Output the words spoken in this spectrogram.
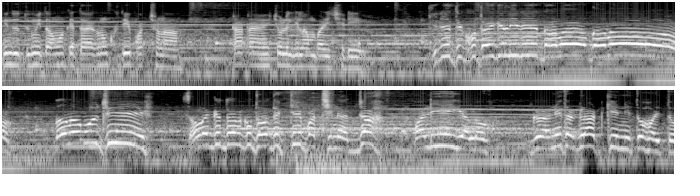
কিন্তু তুমি তো আমাকে তো এখনও খুঁজেই পাচ্ছ না। টাটা, আমি চলে গেলাম বাড়ি ছেড়ে। কিরে তুই কোথায় গেলি রে? দাঁড়া দাঁড়া দাঁড়া বলছি সালাকে তো আর কোথাও দেখতেই পাচ্ছি না। যা, পালিয়েই গেল। গ্রানি থাকলে আটকে নিত হয়তো।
